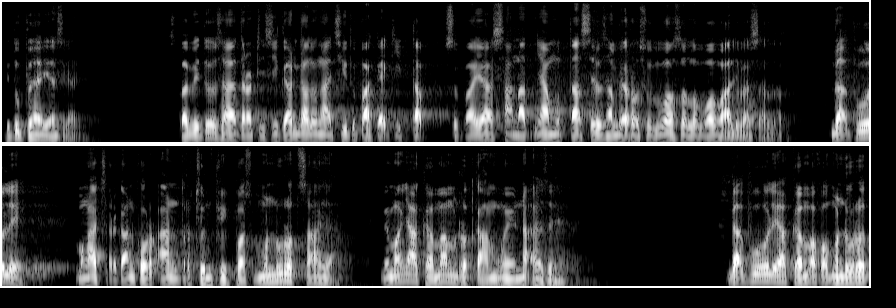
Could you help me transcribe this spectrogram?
Itu bahaya sekali. Sebab itu saya tradisikan kalau ngaji itu pakai kitab supaya sanatnya mutasil sampai Rasulullah Shallallahu Alaihi Wasallam. Enggak boleh mengajarkan Quran terjun bebas menurut saya. Memangnya agama menurut kamu enak aja. Enggak boleh agama kok menurut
